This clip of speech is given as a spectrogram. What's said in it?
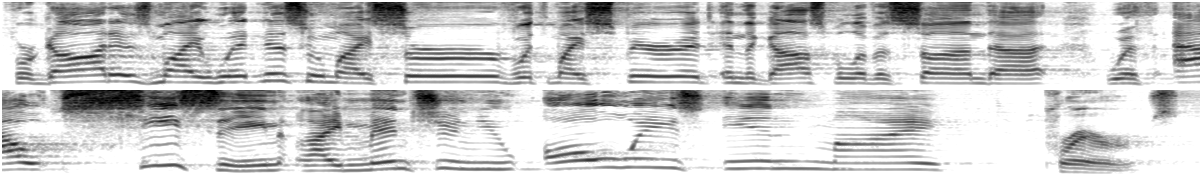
For God is my witness, whom I serve with my spirit in the gospel of his Son, that without ceasing I mention you always in my prayers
